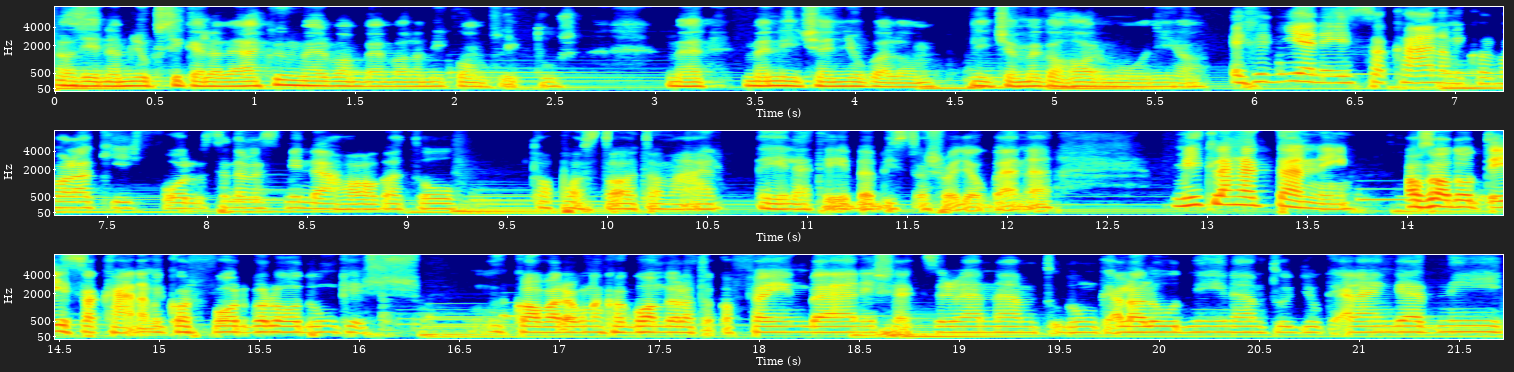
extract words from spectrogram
Azért nem nyugszik el a lelkünk, mert van benne valami konfliktus, mert, mert nincsen nyugalom, nincsen meg a harmónia. És egy ilyen éjszakán, amikor valaki így fordul, szerintem ezt minden hallgató tapasztalta már életébe, biztos vagyok benne. Mit lehet tenni az adott éjszakán, amikor forgolódunk, és kavarognak a gondolatok a fejünkben, és egyszerűen nem tudunk elaludni, nem tudjuk elengedni,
